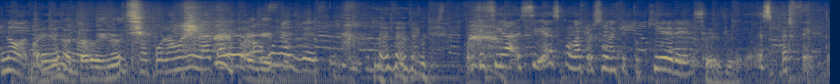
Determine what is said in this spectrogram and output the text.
No, tres veces no. tarde y noche. No, por la mañana, tarde, algunas veces. Porque si, si es con la persona que tú quieres, Sí, sí. es perfecto.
